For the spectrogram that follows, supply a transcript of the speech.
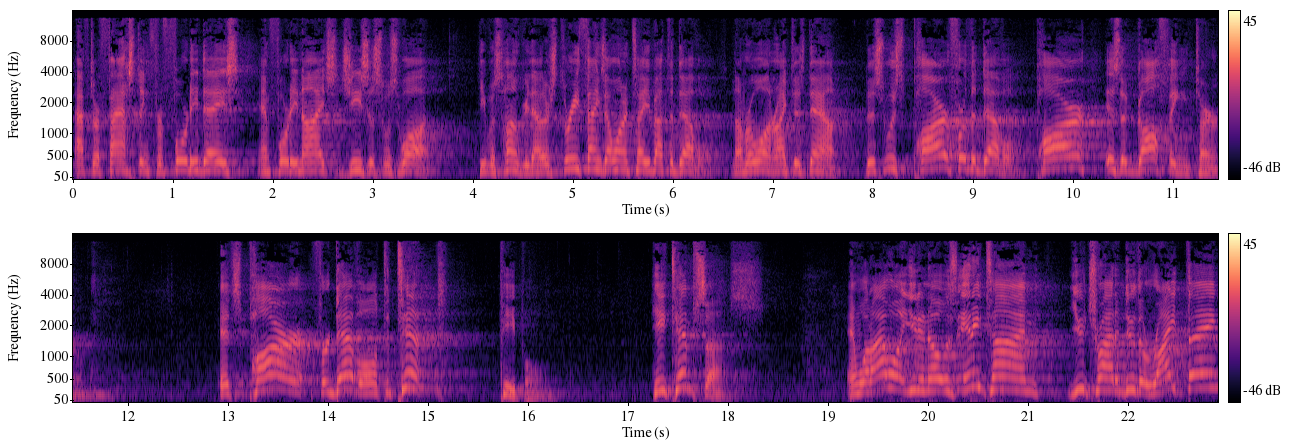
after fasting for 40 days and 40 nights, Jesus was what? He was hungry. Now, there's three things I want to tell you about the devil. Number one, write this down. This was par for the devil. Par is a golfing term. It's par for devil to tempt people. He tempts us. And what I want you to know is anytime you try to do the right thing,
